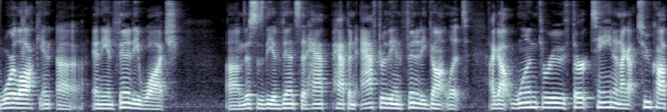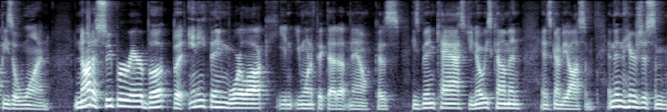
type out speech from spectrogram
Warlock in, uh, and the Infinity Watch um, this is the events that hap- happen after the Infinity Gauntlet. I got 1 through 13, and I got two copies of 1. Not a super rare book, but anything Warlock, you, you want to pick that up now because he's been cast, you know he's coming, and it's going to be awesome. And then here's just some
